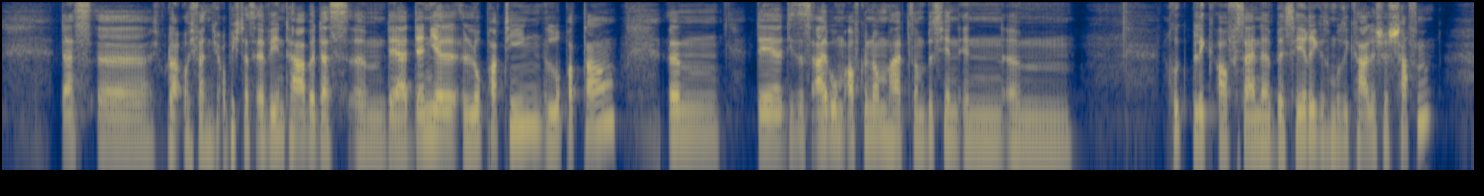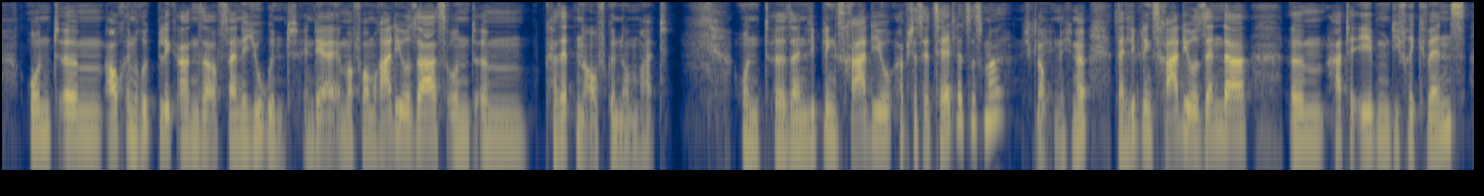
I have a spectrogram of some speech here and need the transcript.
dass äh, oder ich weiß nicht, ob ich das erwähnt habe, dass ähm, der Daniel Lopatin, Lopatin ähm, der dieses Album aufgenommen hat, so ein bisschen in ähm, Rückblick auf seine bisheriges musikalisches Schaffen und ähm, auch in Rückblick an, auf seine Jugend, in der er immer vorm Radio saß und ähm, Kassetten aufgenommen hat. Und äh, sein Lieblingsradio, habe ich das erzählt letztes Mal? Ich glaube Nee. nicht, ne? Sein Lieblingsradiosender ähm, hatte eben die Frequenz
